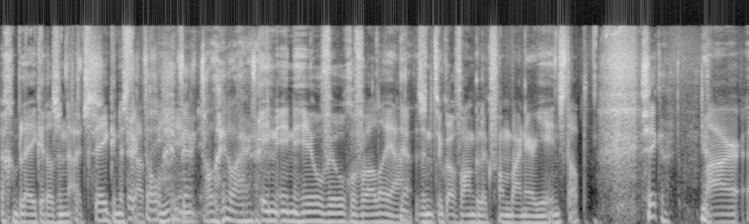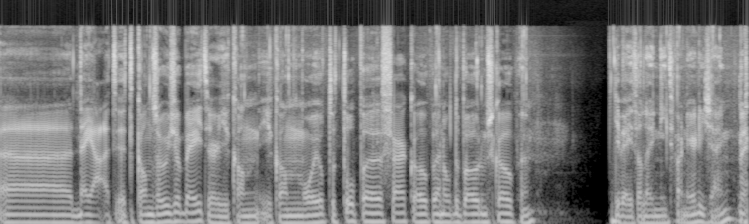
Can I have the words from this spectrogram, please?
gebleken dat is een uitstekende strategie. Al, het werkt al heel aardig. In, in heel veel gevallen, ja. ja. Het is natuurlijk afhankelijk van wanneer je instapt. Zeker. Ja. Maar uh, nou ja, het, het, kan sowieso beter. Je kan, je kan mooi op de toppen verkopen en op de bodems kopen. Je weet alleen niet wanneer die zijn. Nee,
